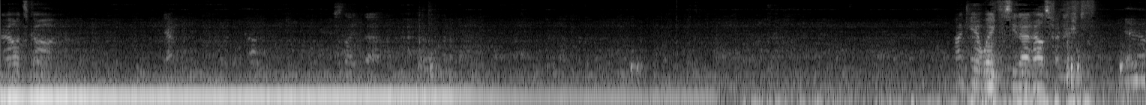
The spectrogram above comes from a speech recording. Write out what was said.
Now it's gone. Yep. Just like that. I can't wait to see that house finished. Yeah.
